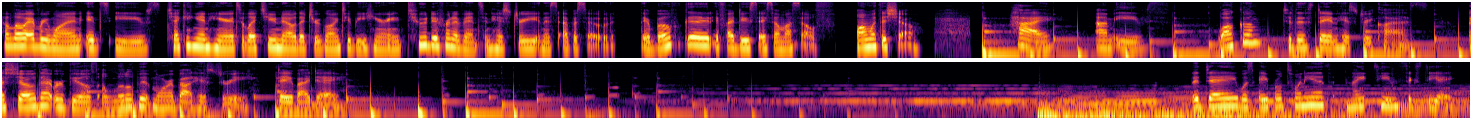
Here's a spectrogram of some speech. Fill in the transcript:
Hello, everyone. It's Eves checking in here to let you know that you're going to be hearing two different events in history in this episode. They're both good, if I do say so myself. On with the show. Hi, I'm Eves. Welcome to This Day in History class, a show that reveals a little bit more about history day by day. The day was April 20th, 1968.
